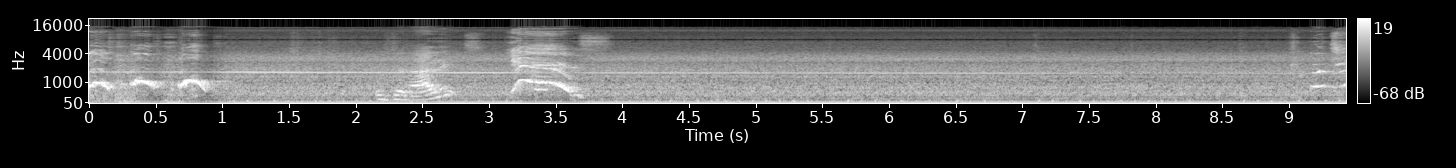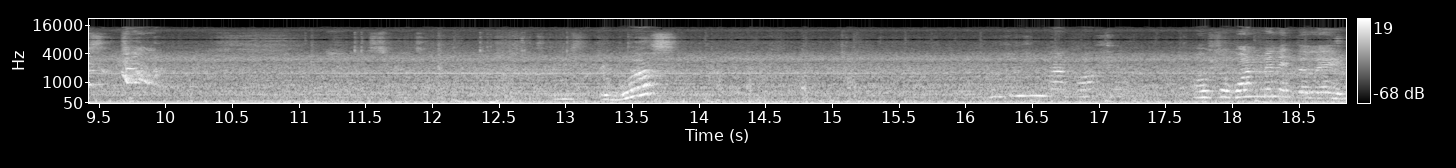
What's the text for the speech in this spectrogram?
oh, oh, oh. Was it Alex? Yes! What just It was? Who's using my costume? Oh, so one minute delay.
